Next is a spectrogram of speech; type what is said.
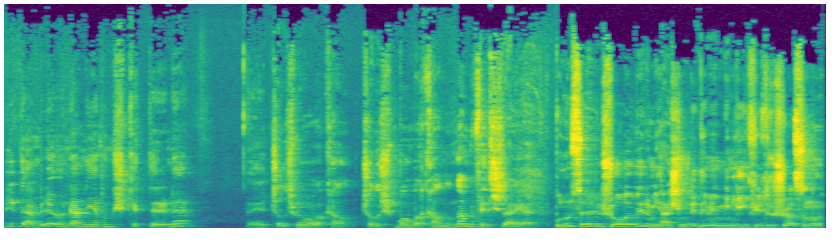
Birdenbire önemli yapım şirketlerine e, Çalışma, Bakan, Çalışma Bakanlığı'ndan müfettişler geldi. Bunun sebebi şu olabilir mi? Ya şimdi demin Milli Kültür Şurası'nı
